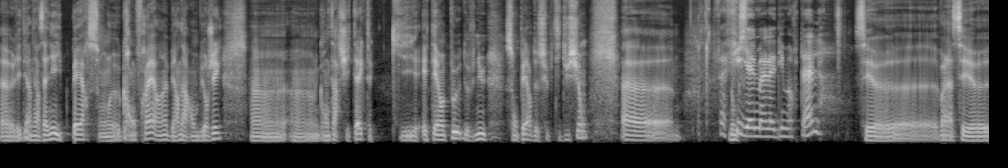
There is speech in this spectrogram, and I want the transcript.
Euh, les dernières années, il perd son euh, grand frère, hein, Bernard Hamburger, un, un, grand architecte qui était un peu devenu son père de substitution. Euh, Sa fille donc, a une maladie mortelle. C'est euh, voilà, c'est euh,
